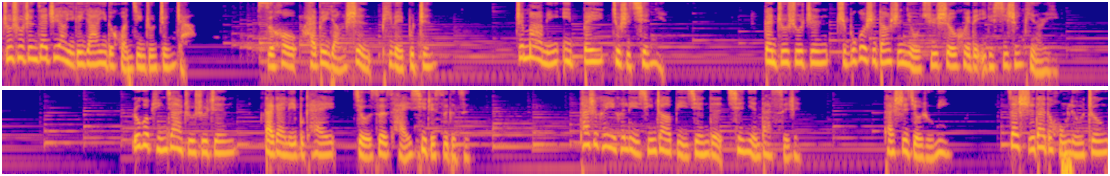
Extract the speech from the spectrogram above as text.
朱淑珍在这样一个压抑的环境中挣扎，死后还被杨慎批为不贞，这骂名一背就是千年。但朱淑珍只不过是当时扭曲社会的一个牺牲品而已。如果评价朱淑珍，大概离不开“酒色财气”这四个字。她是可以和李清照比肩的千年大词人。她嗜酒如命，在时代的洪流中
